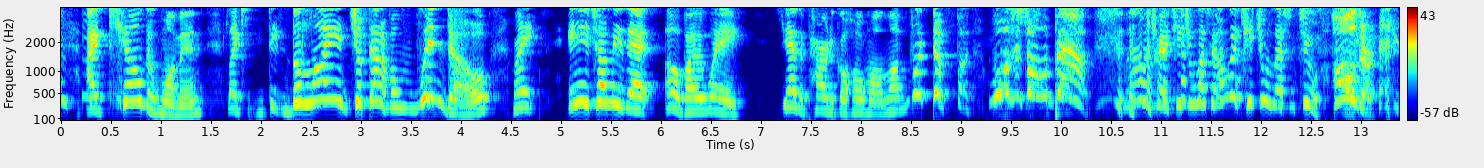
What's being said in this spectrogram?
I killed a woman. Like the, the lion jumped out of a window, right? And you tell me that, oh, by the way, you had the power to go home all along. What the fuck? What was this all about? I was trying to teach you a lesson. I'm going to teach you a lesson too. Hold her.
